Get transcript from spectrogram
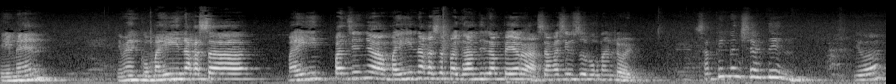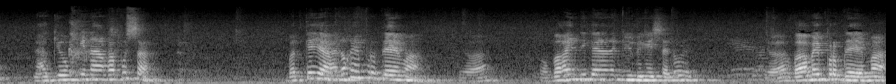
Amen? Amen. Kung mahina ka sa Mahin, pansin nyo, mahina ka sa pag-handle ng pera. Saan kasi yung subok ng Lord? Sa financial din. Di ba? Lagi yung kinakapos ah. Ba't kaya? Ano kaya problema? Di ba? O baka hindi ka na nagbibigay sa Lord. Ba? Baka may problema.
